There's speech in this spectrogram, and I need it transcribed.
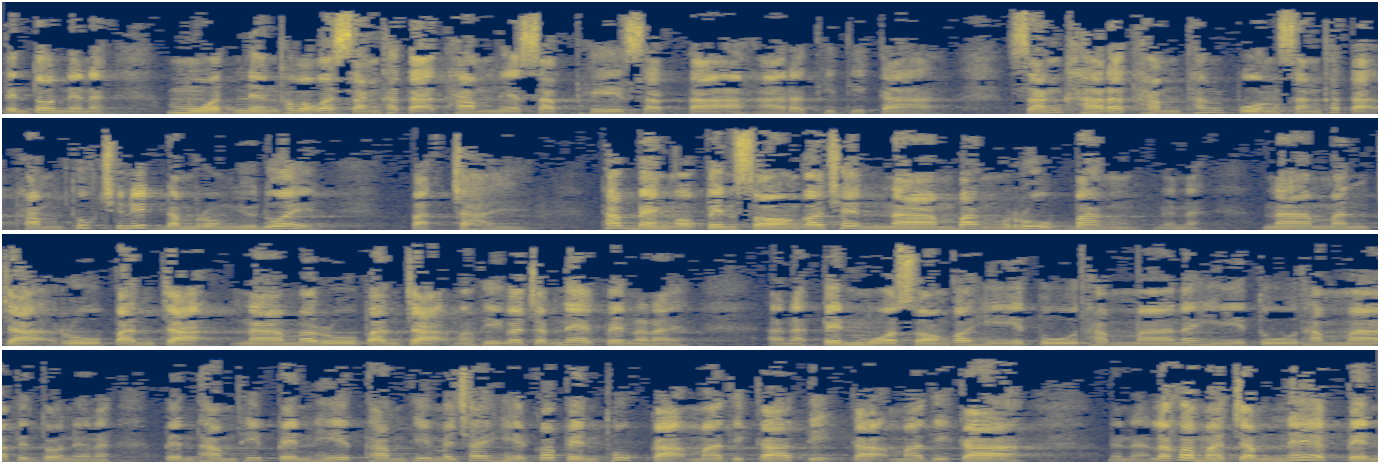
เป็นต้นเนี่ยนะหมวดหนึ่งเขาบอกว่าสังคตะธรรมเนี่ยสัพเพสัตตาอาหารติติกา สังขารธรรมทั้งปวงสังคตะธรรมทุกชนิดดำรงอยู่ด้วยปัจจัย ถ้าแบ่งออกเป็นสองก็เช่น นามบ้างรูปบ้างเนี่ยนะนามมันจะรูปัญจะ นามรูปัญจะบางทีก็จำแนกเป็นอะไรอันนะเป็นหมวดสองก็เหตูธรรมมานะเหตูธรรมมาเป็นต้นเนี่ยนะเป็นธรรมที่เป็นเหตุธรรมที่ไม่ใช่เหตุก็เป็นทุกกะมาติกาติกะมาติกา เนี่ยนะแล้วก็มาจำแนกเป็น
